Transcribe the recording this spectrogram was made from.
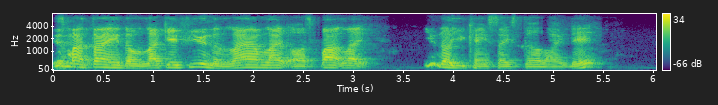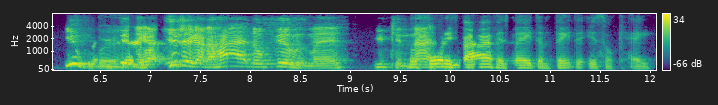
This my thing though. Like if you're in the limelight or spotlight, you know you can't say stuff like that. You, you, just got, you just gotta hide them feelings, man. You But 45 has made them think that it's okay.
